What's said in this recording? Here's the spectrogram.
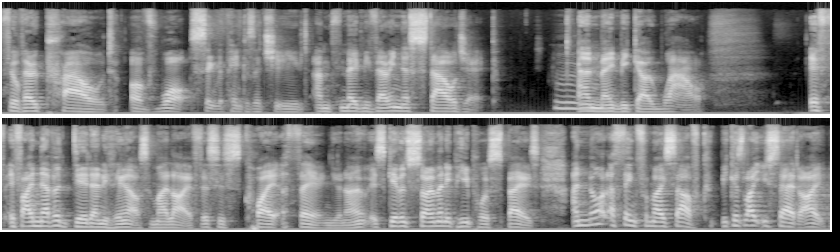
feel very proud of what Sink the Pink has achieved and made me very nostalgic hmm. and made me go, wow. If if I never did anything else in my life, this is quite a thing, you know? It's given so many people a space and not a thing for myself because like you said, I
